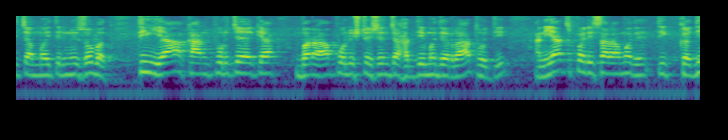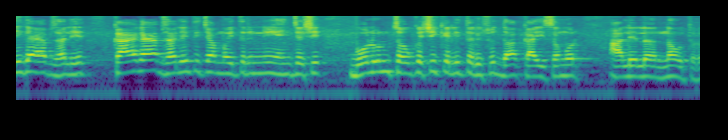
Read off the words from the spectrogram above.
तिच्या मैत्रिणीसोबत ती या कानपूरच्या एका बरा पोलीस स्टेशनच्या हद्दीमध्ये राहत होती आणि याच परिसरामध्ये ती कधी गायब झाली? काय गायब झाली? तिच्या मैत्रिणी यांच्याशी बोलून चौकशी केली तरीसुद्धा काही समोर आलेलं नव्हतं.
